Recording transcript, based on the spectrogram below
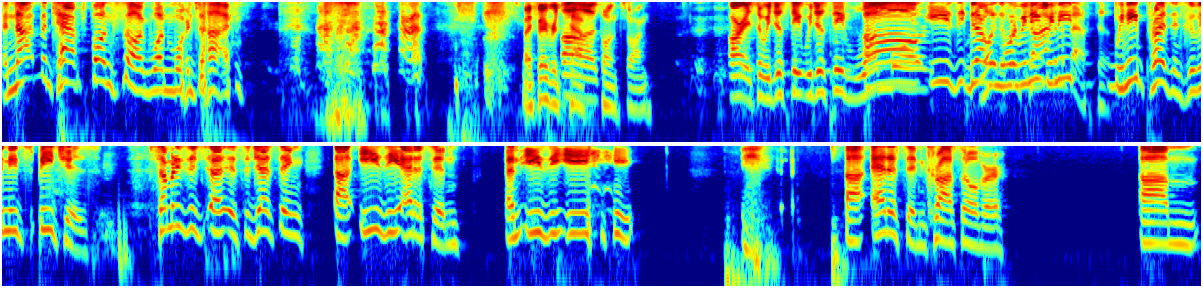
and not the Taft Punk song one more time. My favorite Uh, Taft Punk song. All right, so we just need we just need one oh, more. easy. No, one we, more we need time we need we need presents because we need speeches. Somebody su- uh, is suggesting uh, Easy Edison, an Easy E uh, Edison crossover. Um,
